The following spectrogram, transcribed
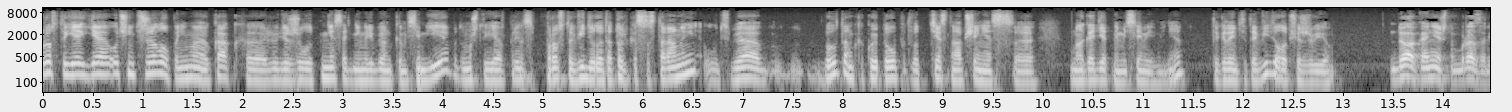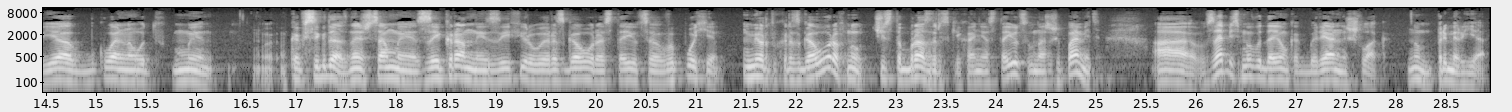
Просто я, я очень тяжело понимаю, как э, люди живут не с одним ребенком в семье, потому что я, в принципе, просто видел это только со стороны. У тебя был там какой-то опыт вот тесного общения с э, многодетными семьями, нет? Ты когда-нибудь это видел вообще живьем? Да, конечно, бразер. Я буквально вот мы, как всегда, знаешь, самые заэкранные, заэфировые разговоры остаются в эпохе мертвых разговоров, ну, чисто бразерских они остаются в нашей памяти, а в запись мы выдаем как бы реальный шлак. Ну, например, я.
